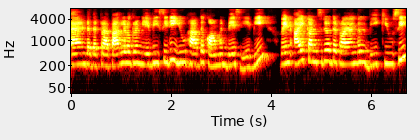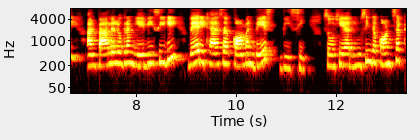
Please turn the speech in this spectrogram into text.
and the parallelogram ABCD, you have the common base AB. When I consider the triangle BQC and parallelogram ABCD, where it has a common base BC. So here using the concept,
